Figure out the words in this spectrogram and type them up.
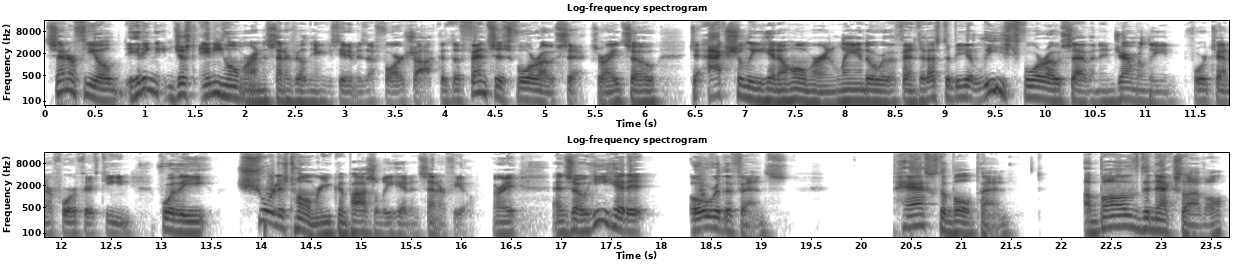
center field hitting just any homer on the center field in Yankee Stadium is a far shot because the fence is 406, right? So to actually hit a homer and land over the fence, it has to be at least 407 and generally 410 or 415 for the shortest homer you can possibly hit in center field, right? And so he hit it over the fence, past the bullpen above the next level.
